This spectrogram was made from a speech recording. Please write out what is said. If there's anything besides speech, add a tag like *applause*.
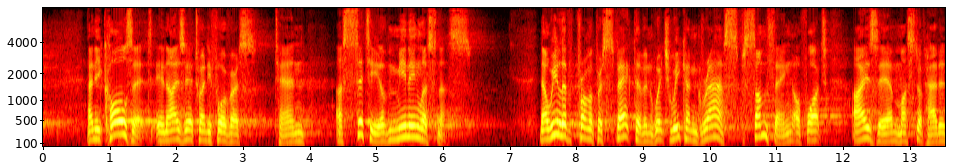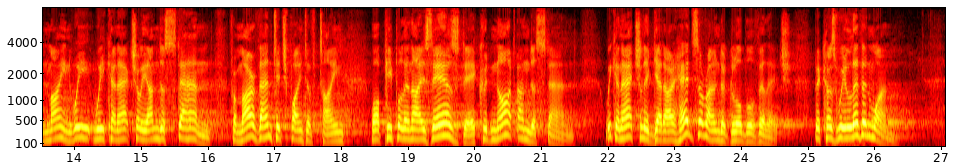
And he calls it in Isaiah 24, verse 10, a city of meaninglessness. Now, we live from a perspective in which we can grasp something of what Isaiah must have had in mind. We, we can actually understand from our vantage point of time what people in Isaiah's day could not understand. We can actually get our heads around a global village because we live in one.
